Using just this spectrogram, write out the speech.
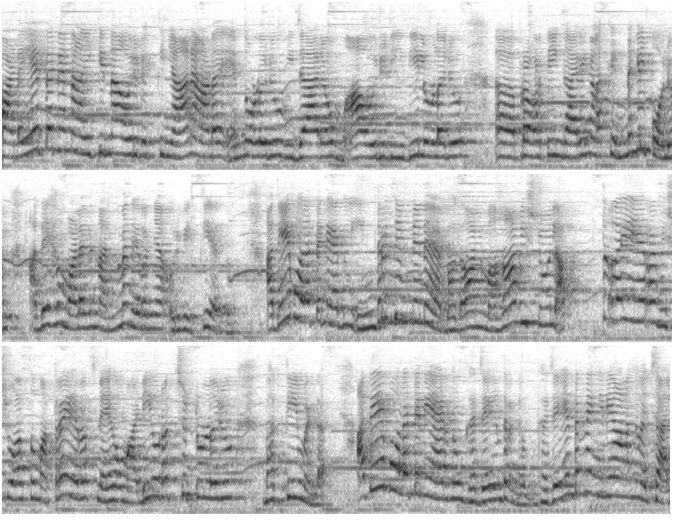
പടയെ തന്നെ നയിക്കുന്ന ആ ഒരു വ്യക്തി ഞാനാണ് എന്നുള്ളൊരു വിചാരവും ആ ഒരു രീതിയിലുള്ളൊരു പ്രവൃത്തിയും കാര്യങ്ങളൊക്കെ ഉണ്ടെങ്കിൽ പോലും അദ്ദേഹം വളരെ നന്മ നിറഞ്ഞ ഒരു വ്യക്തിയായിരുന്നു. അതേപോലെ തന്നെയായിരുന്നു ഇന്ദ്രദ്യുമ്നന് ഭഗവാൻ മഹാവിഷ്ണുവിൽ അത്രയേറെ വിശ്വാസവും അത്രയേറെ സ്നേഹവും അടിയുറച്ചിട്ടുള്ളൊരു ഭക്തിയുമുണ്ട്. അതേപോലെ തന്നെയായിരുന്നു ഗജേന്ദ്രനും. ഗജേന്ദ്രൻ എങ്ങനെയാണെന്ന് വെച്ചാൽ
